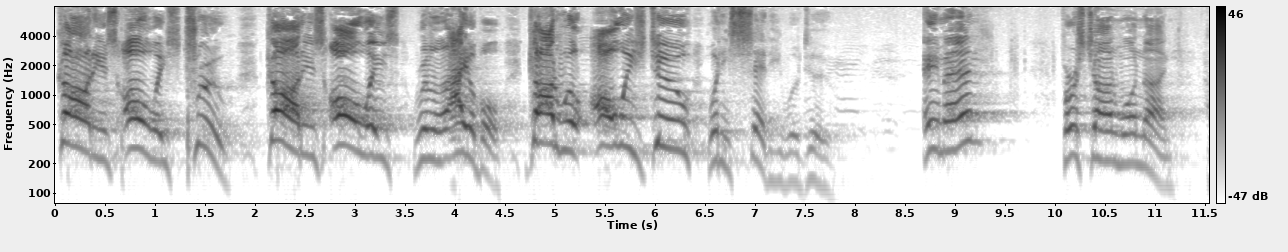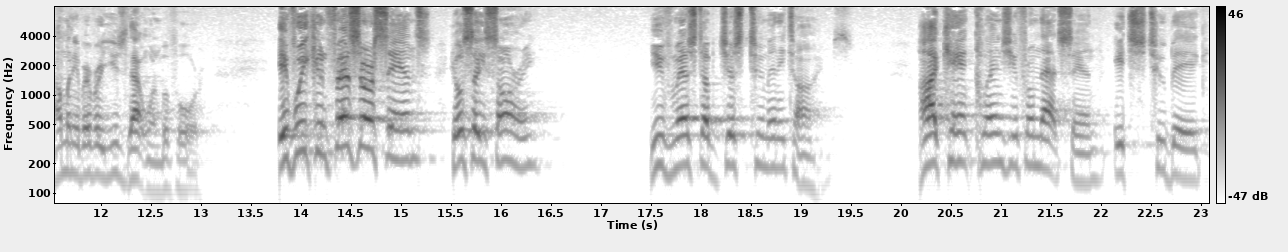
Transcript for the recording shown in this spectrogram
God is always true. God is always reliable. God will always do what he said he will do. Amen. 1 John 1 9. How many have ever used that one before? If we confess our sins, he'll say, Sorry. You've messed up just too many times. I can't cleanse you from that sin. It's too big,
